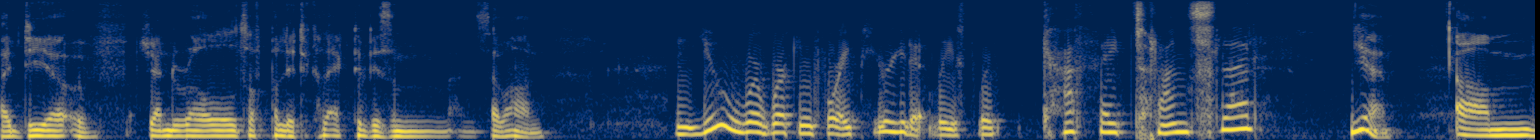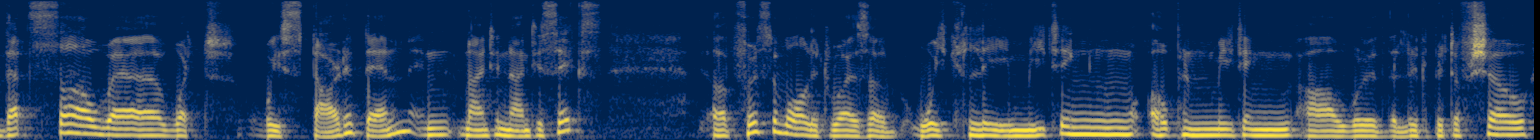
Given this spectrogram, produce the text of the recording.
idea of gender roles, of political activism, and so on. And you were working for a period at least with Café Transler. Yeah, um, that's uh, where what we started then in 1996. Uh, first of all, it was a weekly meeting, open meeting uh, with a little bit of show,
